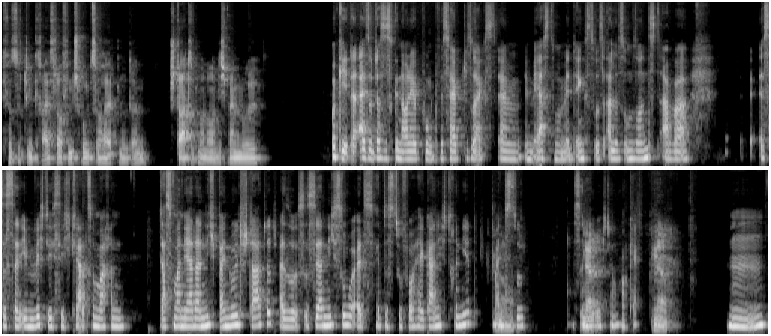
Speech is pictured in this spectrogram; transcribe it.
versucht den Kreislauf in Schwung zu halten und dann startet man auch nicht bei Null. Okay, da, also das ist genau der Punkt, weshalb du sagst, ähm, im ersten Moment denkst du, ist alles umsonst, aber es ist dann eben wichtig, sich klarzumachen, dass man ja dann nicht bei Null startet. Also es ist ja nicht so, als hättest du vorher gar nicht trainiert. Genau. Meinst du das in ja. die Richtung? Okay. Ja. Hm.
